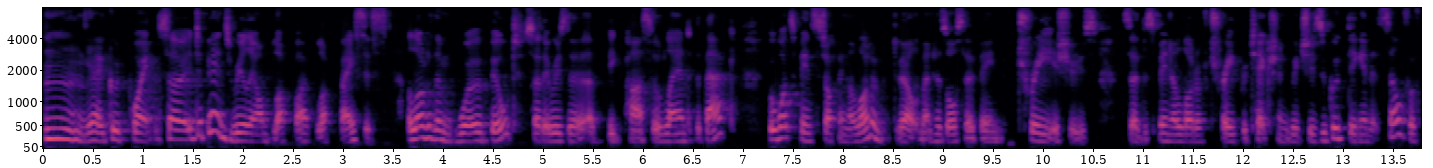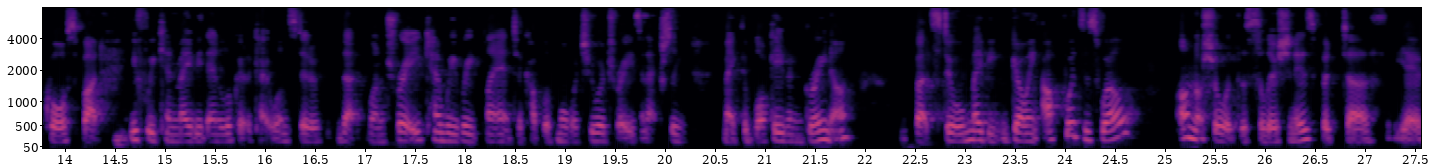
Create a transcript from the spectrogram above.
Mm, yeah, good point. So it depends really on block by block basis. A lot of them were built, so there is a, a big parcel of land at the back. But what's been stopping a lot of development has also been tree issues. So there's been a lot of tree protection, which is a good thing in itself, of course. But if we can maybe then look at, okay, well, instead of that one tree, can we replant a couple of more mature trees and actually make the block even greener, but still maybe going upwards as well? I'm not sure what the solution is, but uh, yeah,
